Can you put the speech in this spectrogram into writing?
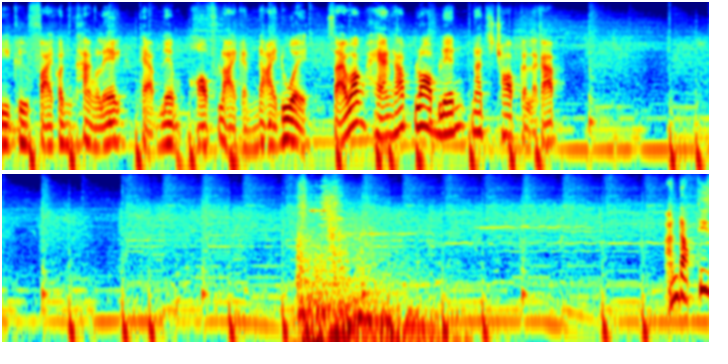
ดีคือไฟล์ค่อนข้างเล็ก แถมเล่มออฟไลน์กันได้ด้วย สายวางแผนครับ รอบเลนส์น่าจะชอบกันแหละครับอันดับที่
